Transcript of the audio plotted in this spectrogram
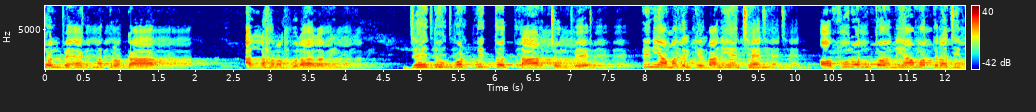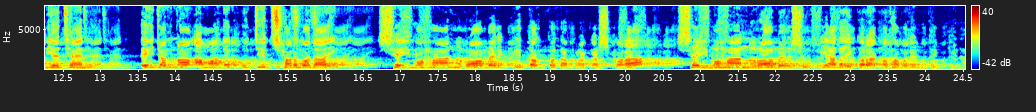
চলবে একমাত্র কার? আল্লাহ রব্বুল আলমিন। যেহেতু কর্তৃত্ব তার চলবে, তিনি আমাদেরকে বানিয়েছেন, অফুরন্ত নিয়ামত রাজি দিয়েছেন এই জন্য আমাদের উচিত সর্বদাই সেই মহান রবের কৃতজ্ঞতা প্রকাশ করা, সেই মহান রবের শুক্রিয়া আদায় করা। কথা বলেন ঠিক কিনা?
